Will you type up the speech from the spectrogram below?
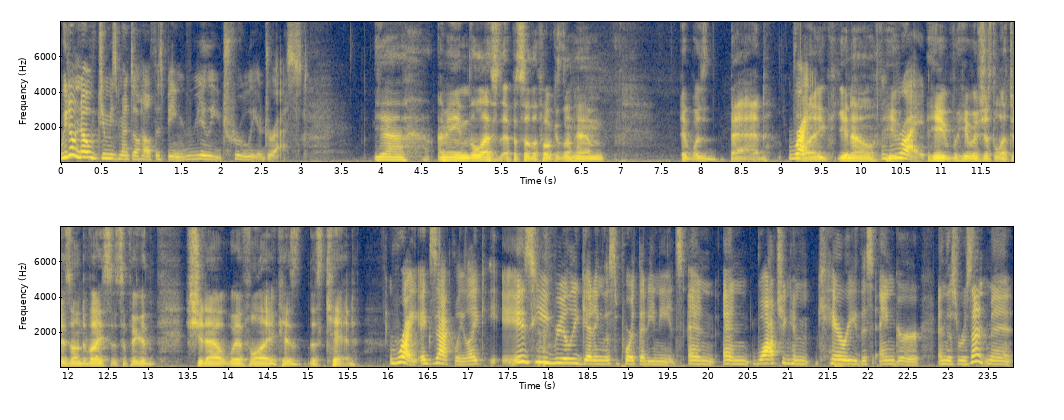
We don't know if Jimmy's mental health is being really truly addressed. Yeah, I mean, the last episode that focused on him, it was bad. Right. Like you know, he, Right. He he was just left to his own devices to figure shit out with like his this kid. Right, exactly. Like is he really getting the support that he needs? And and watching him carry this anger and this resentment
